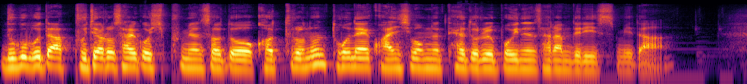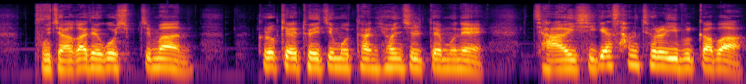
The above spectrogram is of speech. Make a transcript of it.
누구보다 부자로 살고 싶으면서도 겉으로는 돈에 관심 없는 태도를 보이는 사람들이 있습니다. 부자가 되고 싶지만 그렇게 되지 못한 현실 때문에 자의식에 상처를 입을까봐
